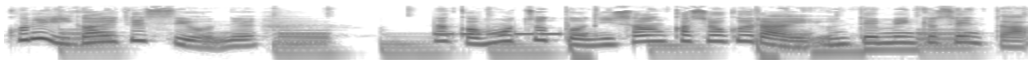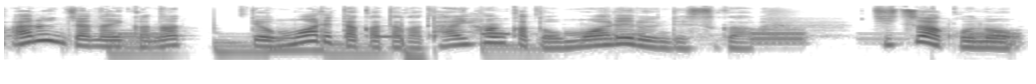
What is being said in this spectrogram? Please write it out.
これ意外ですよね。なんかもうちょっと2、3箇所ぐらい運転免許センターあるんじゃないかなって思われた方が大半かと思われるんですが、実はこの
